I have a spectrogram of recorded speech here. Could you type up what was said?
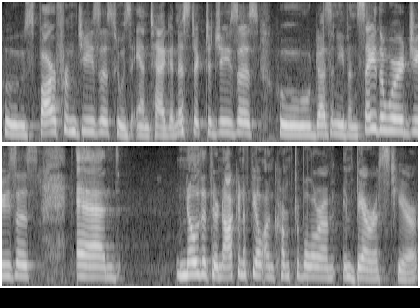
who's far from Jesus, who's antagonistic to Jesus, who doesn't even say the word Jesus, and know that they're not going to feel uncomfortable or embarrassed here.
